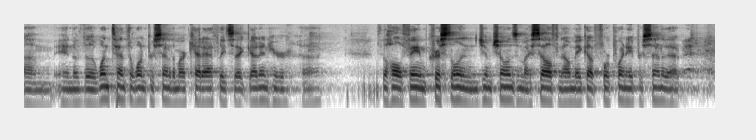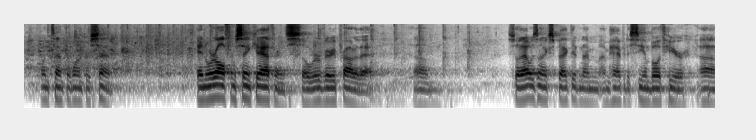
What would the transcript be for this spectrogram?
Um, and of the one tenth of 1% of the Marquette athletes that got in here uh, to the Hall of Fame, Crystal and Jim Jones and myself now make up 4.8% of that one tenth of 1%. And we're all from St. Catherine's, so we're very proud of that. Um, so that was unexpected, and I'm, I'm happy to see them both here. Uh,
